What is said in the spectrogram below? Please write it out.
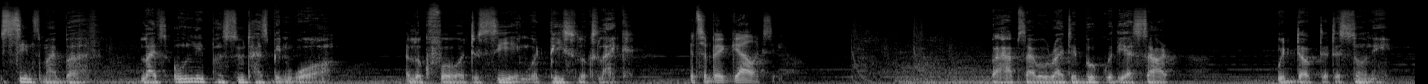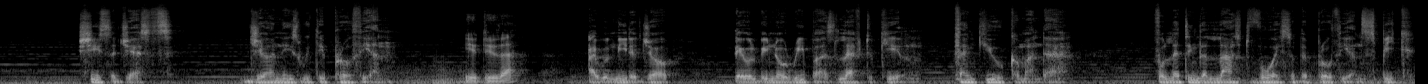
Since my birth, life's only pursuit has been war. I look forward to seeing what peace looks like. It's a big galaxy. Perhaps I will write a book with the Asar. with Dr. Tasoni. She suggests journeys with the Prothean. You do that? I will need a job. There will be no Reapers left to kill. Thank you, Commander, for letting the last voice of the Prothean speak.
